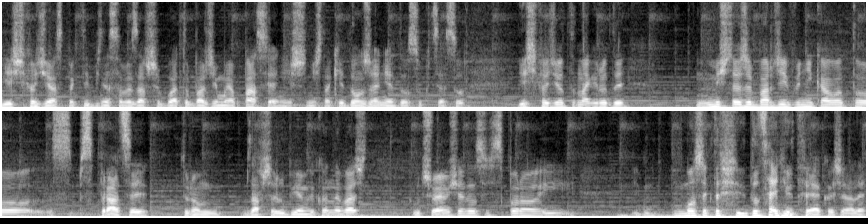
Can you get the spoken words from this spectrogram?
Jeśli chodzi o aspekty biznesowe, zawsze była to bardziej moja pasja niż, niż takie dążenie do sukcesu. Jeśli chodzi o te nagrody, myślę, że bardziej wynikało to z, z pracy, którą zawsze lubiłem wykonywać. Uczyłem się dosyć sporo i, i może ktoś docenił to jakoś, ale,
